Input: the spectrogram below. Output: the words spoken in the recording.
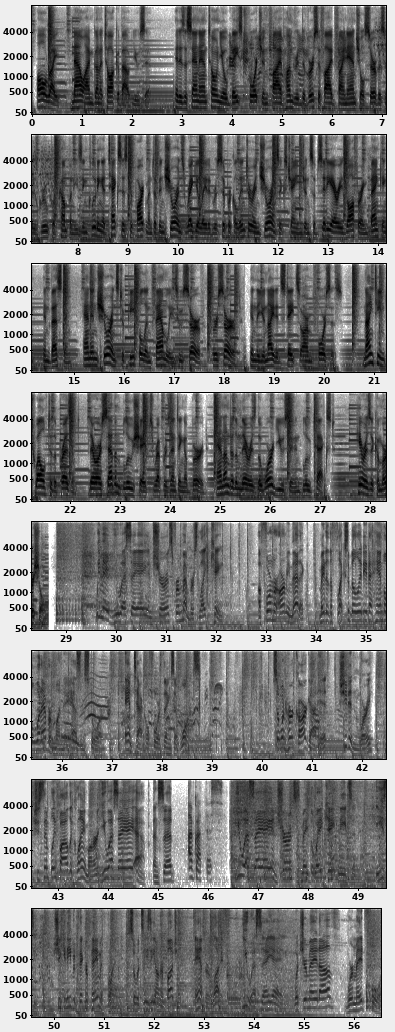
Alright, now I'm gonna talk about USAA. It is a San Antonio-based Fortune 500 diversified financial services group of companies including a Texas Department of Insurance regulated reciprocal inter-insurance exchange and subsidiaries offering banking, investing, and insurance to people and families who serve or served in the United States Armed Forces. 1912 to the present, there are seven blue shapes representing a bird, and under them there is the word USA in blue text. Here is a commercial. We made USAA insurance for members like Kate. A former Army medic made her the flexibility to handle whatever Monday has in store and tackle four things at once. So when her car got hit, she didn't worry. She simply filed a claim on her USAA app and said, I've got this. USAA insurance is made the way Kate needs it. Easy. She can even pick her payment plan, so it's easy on her budget and her life. USAA. What you're made of, we're made for.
